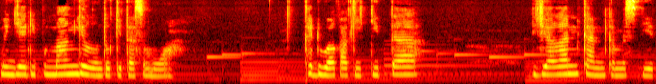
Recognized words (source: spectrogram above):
menjadi pemanggil untuk kita semua. Kedua kaki kita dijalankan ke masjid.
